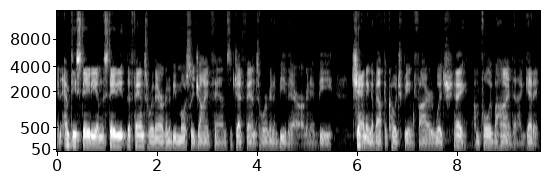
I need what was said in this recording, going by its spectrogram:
an empty stadium. The stadium, the fans who are there are going to be mostly Giant fans. The Jet fans who are going to be there are going to be chanting about the coach being fired, which hey, I'm fully behind and I get it.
